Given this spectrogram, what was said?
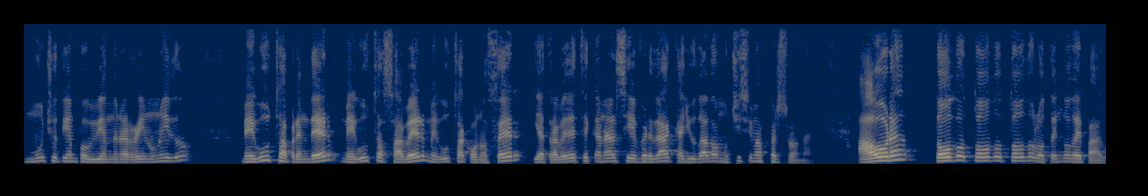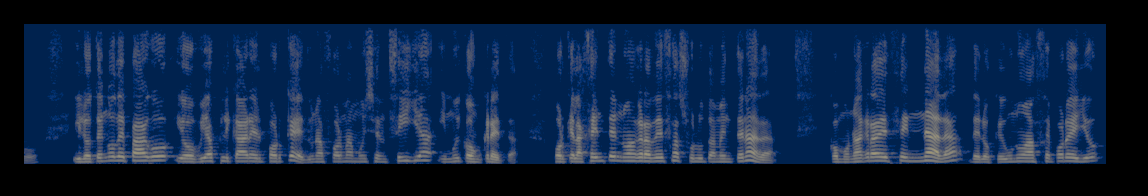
mucho tiempo viviendo en el Reino Unido. Me gusta aprender, me gusta saber, me gusta conocer y a través de este canal sí es verdad que ha ayudado a muchísimas personas. Ahora todo, todo, todo lo tengo de pago. Y lo tengo de pago y os voy a explicar el por qué de una forma muy sencilla y muy concreta. Porque la gente no agradece absolutamente nada como no agradece nada de lo que uno hace por ello,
